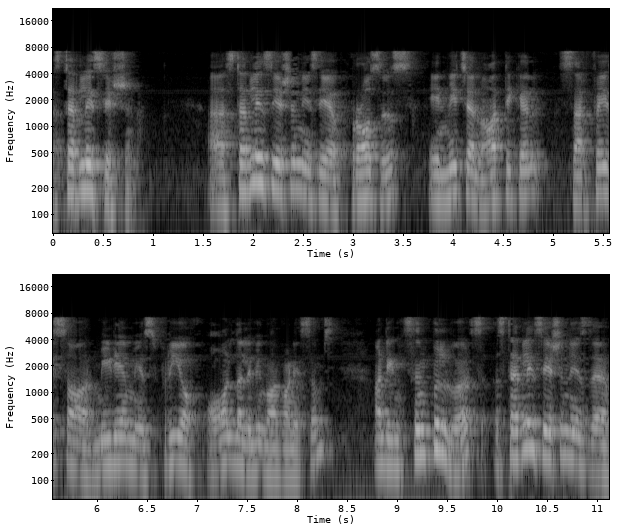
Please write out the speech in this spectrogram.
Sterilization. Sterilization is a process in which an article, surface or medium is free of all the living organisms and in simple words, sterilization is the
